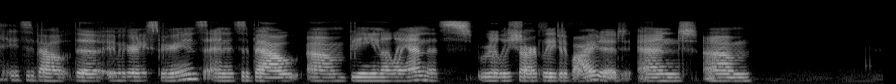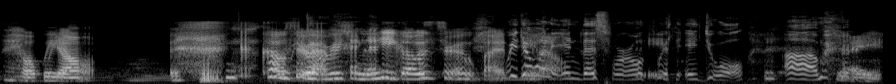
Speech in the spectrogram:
it's about the immigrant experience and it's about um, being in a land that's really sharply divided. And um, i hope we don't go through everything that he goes through but we don't want to end this world with a duel. Um, right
